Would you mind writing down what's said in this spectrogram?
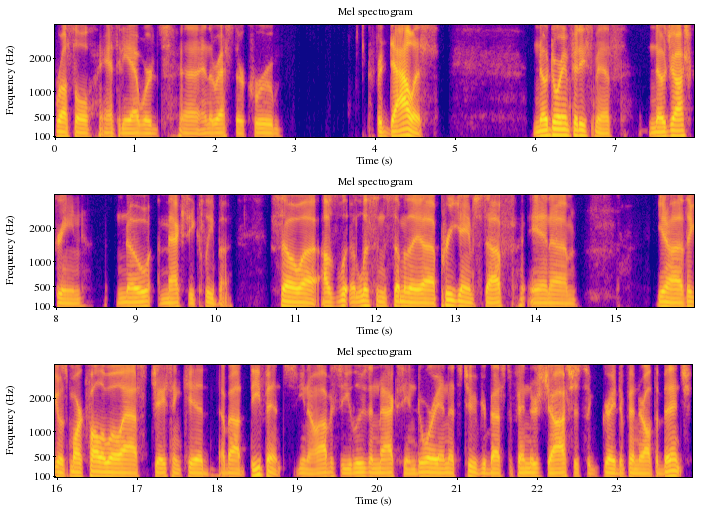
Russell, Anthony Edwards, uh, and the rest of their crew. For Dallas, no Dorian Finney Smith, no Josh Green, no Maxi Kleber. So uh, I was li- listening to some of the uh, pregame stuff, and um, you know, I think it was Mark Followill asked Jason Kidd about defense. You know, obviously you losing Maxi and Dorian. That's two of your best defenders. Josh is a great defender off the bench.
